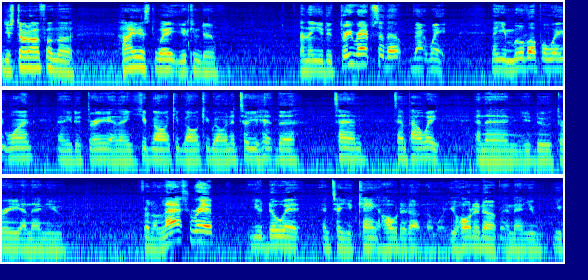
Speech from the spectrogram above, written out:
you start off on the highest weight you can do, and then you do three reps of that that weight. Then you move up a weight one, and you do three, and then you keep going, keep going, keep going until you hit the 10, 10 pound weight, and then you do three, and then you for the last rep you do it until you can't hold it up no more. You hold it up and then you you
